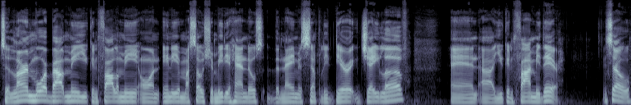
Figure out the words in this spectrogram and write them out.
to learn more about me, you can follow me on any of my social media handles. The name is simply Derek J Love, and uh, you can find me there. So,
